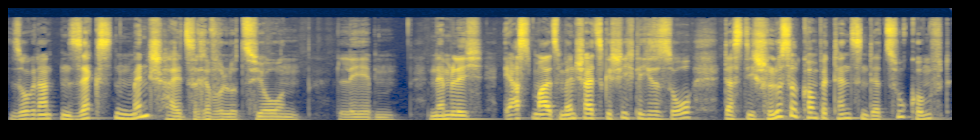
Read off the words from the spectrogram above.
sogenannten sechsten Menschheitsrevolution leben. Nämlich erstmals menschheitsgeschichtlich ist es so, dass die Schlüsselkompetenzen der Zukunft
